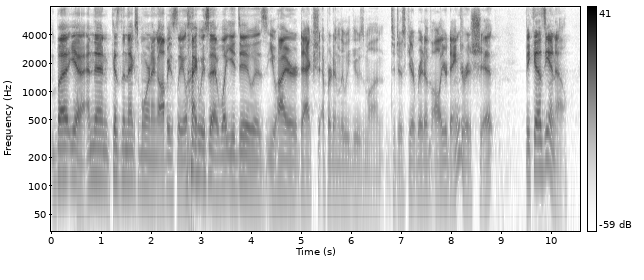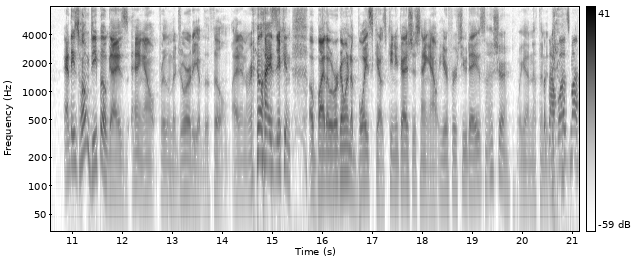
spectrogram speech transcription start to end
But yeah, and then because the next morning, obviously, like we said, what you do is you hire Dax Shepard and Luis Guzman to just get rid of all your dangerous shit, because you know. And these Home Depot guys hang out for the majority of the film. I didn't realize you can. Oh, by the way, we're going to Boy Scouts. Can you guys just hang out here for two days? Oh, sure. We got nothing but to that do. That was my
